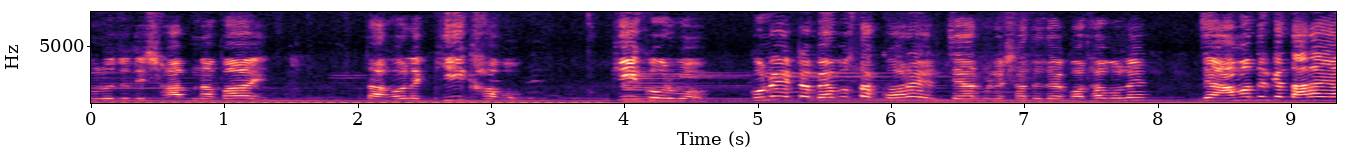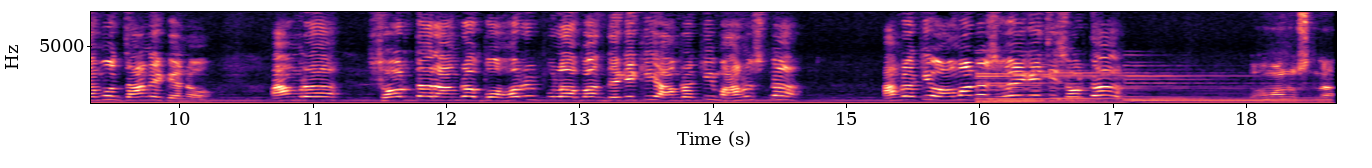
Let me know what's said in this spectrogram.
কোনো যদি সাপ না পাই, তাহলে কি খাব? কি করব? কোনো একটা ব্যবস্থা করেন চেয়ারম্যানের সাথে যে কথা বলে যে আমাদেরকে তারা এমন জানে কেন? আমরা সর্দার আমরা বহরের পোলাপান দেখে কি আমরা কি মানুষ না? আমরা কি অমানুষ হয়ে গেছি সর্দার? অমানুষ না।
